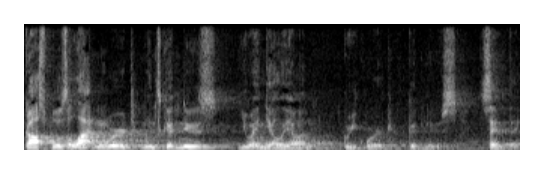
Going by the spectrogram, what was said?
Gospel is a Latin word, means good news. Euangelion, Greek word, good news. Same thing.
